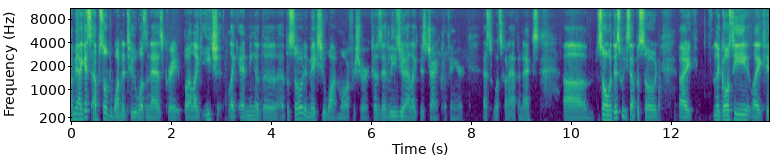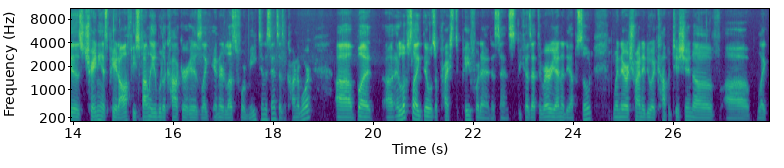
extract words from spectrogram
I mean, I guess episode one to two wasn't as great, but like each like ending of the episode, it makes you want more for sure because it leaves you at like this giant cliffhanger as to what's going to happen next. Um, so with this week's episode, like Legosi, like his training has paid off. He's finally able to conquer his like inner lust for meat in a sense as a carnivore. Uh, but uh, it looks like there was a price to pay for that in a sense because at the very end of the episode, when they were trying to do a competition of uh, like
